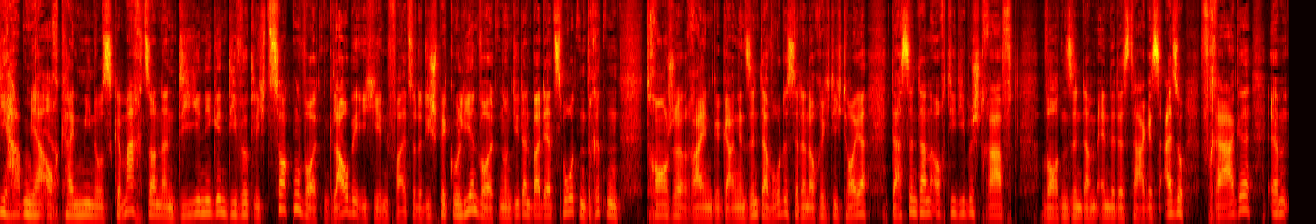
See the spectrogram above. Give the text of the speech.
die haben ja, ja, auch kein Minus gemacht, sondern diejenigen, die wirklich zocken wollten, glaube ich jedenfalls, oder die spekulieren wollten und die dann bei der zweiten, dritten Tranche reingegangen sind, da wurde es ja dann auch richtig teuer, das sind dann auch die, die bestraft worden sind am Ende des Tages. Also Frage, ähm,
